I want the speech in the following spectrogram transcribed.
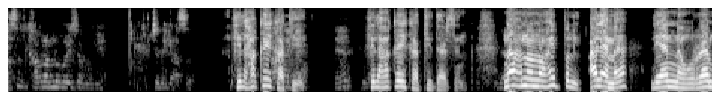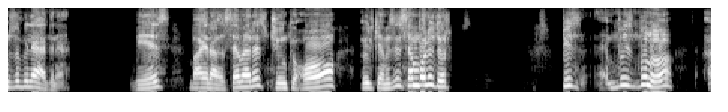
Asıl kavramını koysak oluyor. Türkçedeki asıl. fil hakikati fil hakikati dersin. Nahnu nuhibbul aleme liennehu remzu biladine. Biz bayrağı severiz çünkü o ülkemizin sembolüdür. Biz biz bunu e,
